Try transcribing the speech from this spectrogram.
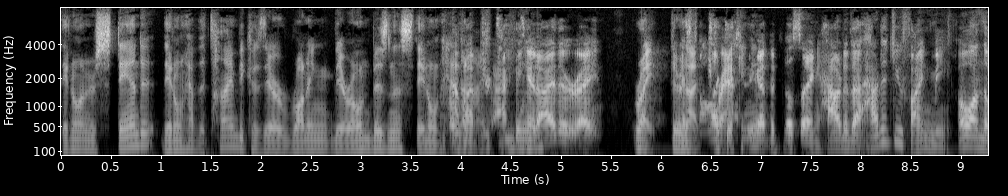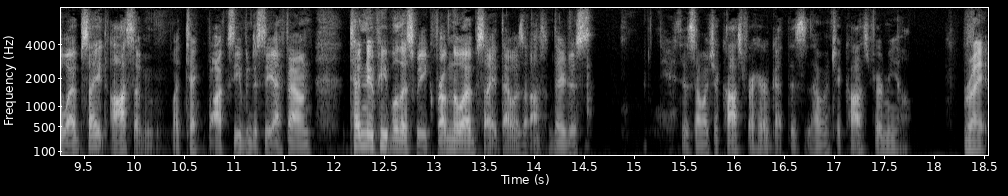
They don't understand it. They don't have the time because they're running their own business. They don't They're have not tracking team. it either, right? Right. They're It's not, not like tracking they it. the bill saying, "How did that? How did you find me?" Oh, on the website. Awesome. A tick box even to see I found ten new people this week from the website. That was awesome. They're just this is how much it costs for a haircut. This is how much it costs for a meal. Right.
